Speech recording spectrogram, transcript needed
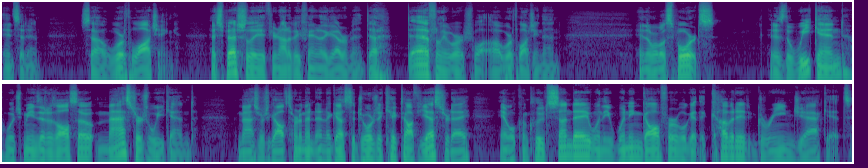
incident. So worth watching, especially if you're not a big fan of the government. De- definitely worth uh, worth watching. Then, in the world of sports, it is the weekend, which means it is also Masters weekend. The Masters golf tournament in Augusta, Georgia, kicked off yesterday and will conclude Sunday when the winning golfer will get the coveted green jacket.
